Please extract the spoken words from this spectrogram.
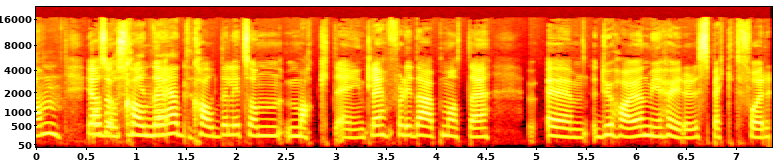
han Ja, å altså, gå så mye det, ned. kall det litt sånn makt, egentlig. Fordi det er på en måte um, Du har jo en mye høyere respekt for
